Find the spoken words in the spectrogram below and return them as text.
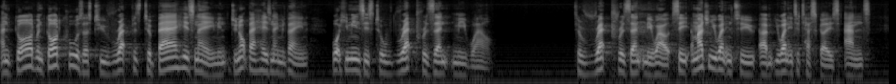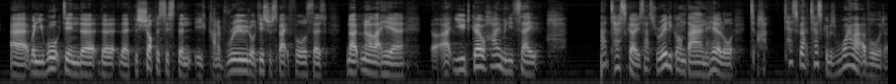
And God, when God calls us to, repre- to bear his name, in, do not bear his name in vain, what he means is to represent me well to represent me well. See, imagine you went into, um, you went into Tesco's and uh, when you walked in, the, the, the, the, shop assistant is kind of rude or disrespectful, says, no, none of that here. Uh, you'd go home and you'd say, oh, that Tesco's, that's really gone downhill, or Tesco, that Tesco was well out of order.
